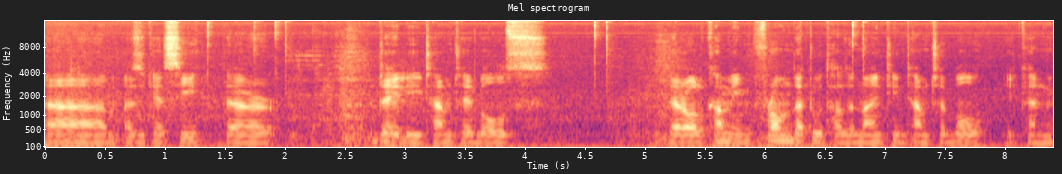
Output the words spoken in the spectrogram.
um, as you can see there are daily timetables. They're all coming from the 2019 timetable. You can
